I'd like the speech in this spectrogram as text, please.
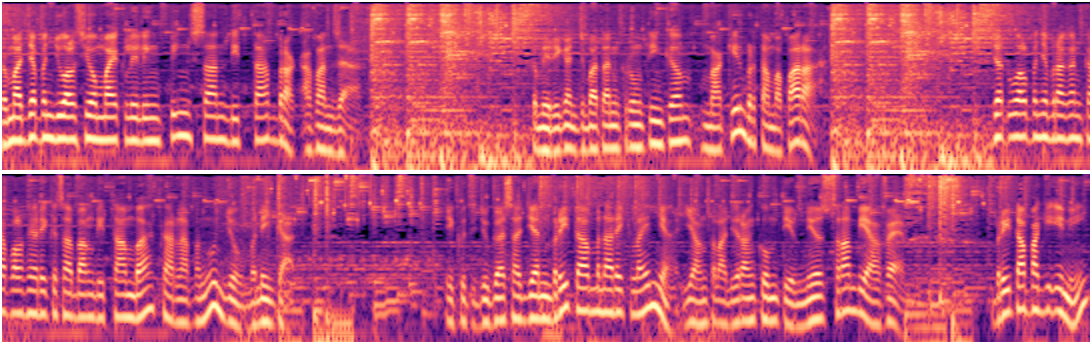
Remaja penjual siomay keliling pingsan ditabrak Avanza. Kemiringan jembatan Kerung Tingkem makin bertambah parah. Jadwal penyeberangan kapal feri ke Sabang ditambah karena pengunjung meningkat. Ikuti juga sajian berita menarik lainnya yang telah dirangkum tim News Serambi FM. Berita pagi ini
